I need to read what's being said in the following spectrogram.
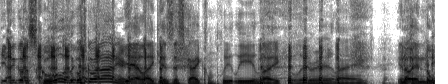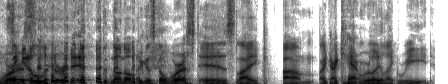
He didn't go to school. Like, what's going on here? yeah. Like, is this guy completely like illiterate? Like, you know, and the Is he worst. illiterate. no, no, because the worst is like, um, like I can't really like read,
